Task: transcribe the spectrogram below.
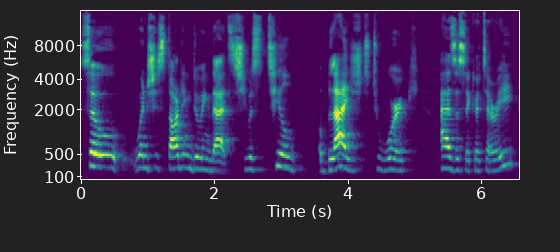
So when she's starting doing that, she was still obliged to work as a secretary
